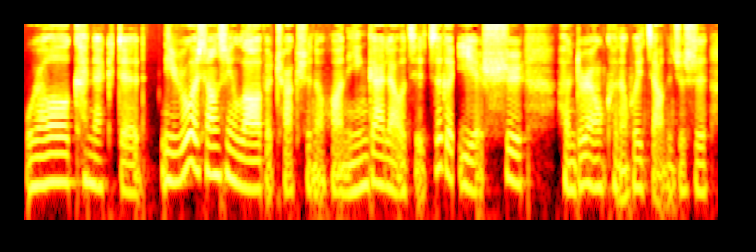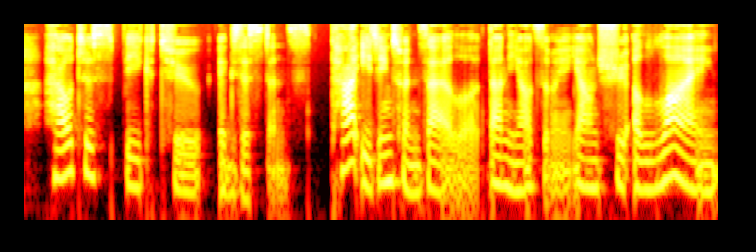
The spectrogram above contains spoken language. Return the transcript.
we're all connected. 你如果相信 law of attraction 的话，你应该了解这个也是很多人可能会讲的，就是 how to speak to existence. 它已经存在了，但你要怎么样去 align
